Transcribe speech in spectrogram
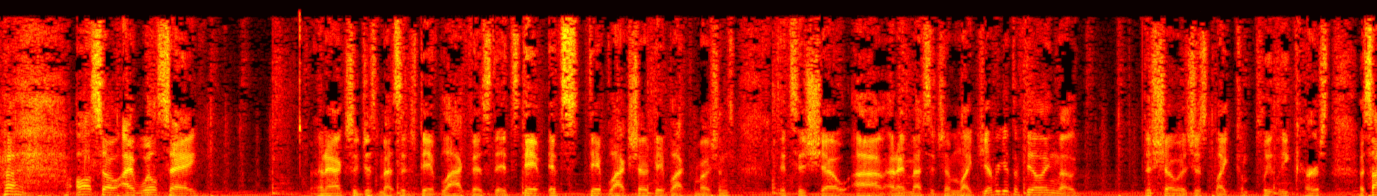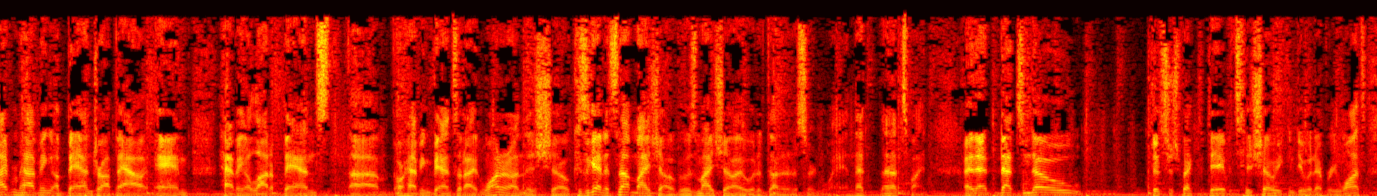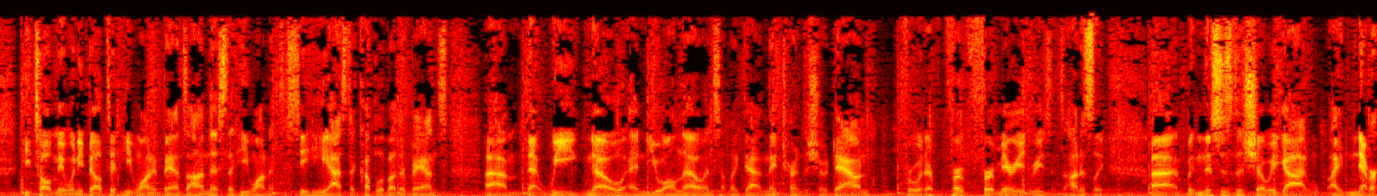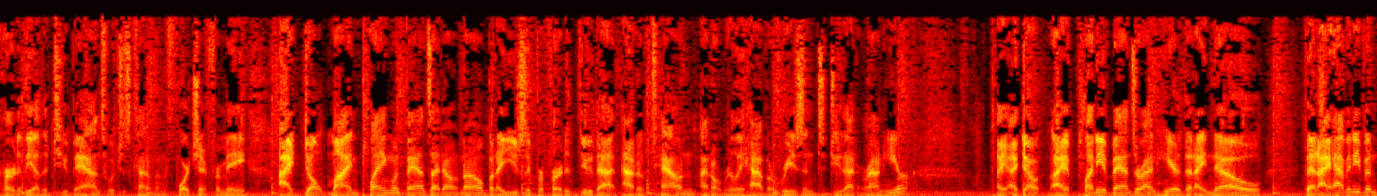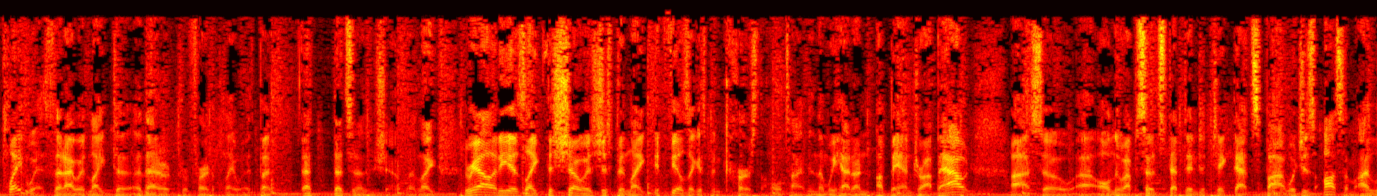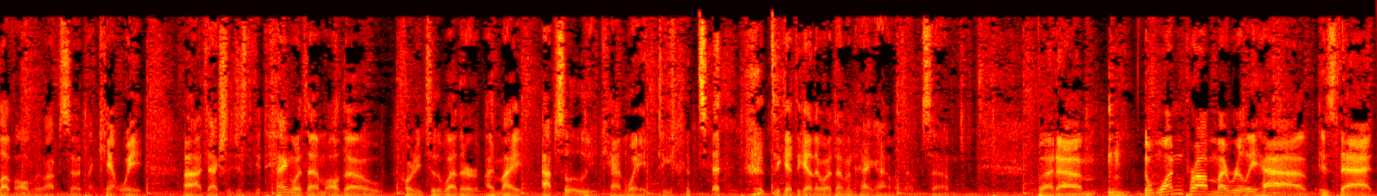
also, I will say, and I actually just messaged Dave Black this. It's Dave. It's Dave Black show. Dave Black Promotions. It's his show, uh, and I messaged him like, "Do you ever get the feeling that this show is just like completely cursed. Aside from having a band drop out and having a lot of bands, um, or having bands that I'd wanted on this show, because again, it's not my show. If it was my show, I would have done it a certain way, and that that's fine. And that that's no disrespect to Dave. It's his show. He can do whatever he wants. He told me when he built it, he wanted bands on this that he wanted to see. He asked a couple of other bands um, that we know and you all know and stuff like that, and they turned the show down for whatever for for a myriad reasons, honestly. Uh, but this is the show we got. I never heard of the other two bands, which is kind of unfortunate for me. I don't mind playing with bands I don't know, but I usually prefer to do that out of town. I don't really have a reason to do that around here. I, I don't. I have plenty of bands around here that I know that I haven't even played with that I would like to uh, that I would prefer to play with. But that that's another show. But like the reality is, like the show has just been like it feels like it's been cursed the whole time. And then we had a, a band drop out, uh, so uh, all new episodes stepped in to take that spot, which is awesome. I love all new episode, and I can't wait uh, to actually just get to hang with them. Although according to the weather, I might absolutely can wait to get to, to get together with them and hang out with them. So. But um, the one problem I really have is that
